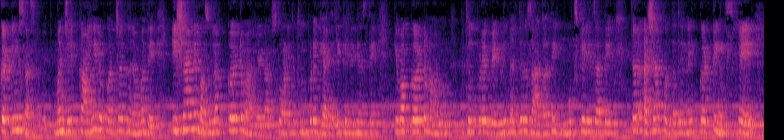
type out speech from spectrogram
कटिंग्स नसावेत. म्हणजे काही लोकांच्या घरामध्ये ईशान्य बाजूला कट मारलेला असतो आणि तिथून पुढे गॅलरी केलेली असते किंवा कट मारून तिथून पुढे वेगळी काहीतरी जागा ती यूज केली जाते. तर अशा पद्धतीने कटिंग्स हे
